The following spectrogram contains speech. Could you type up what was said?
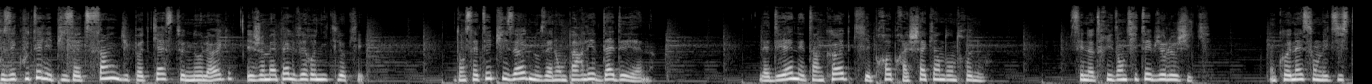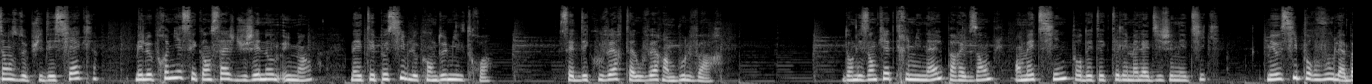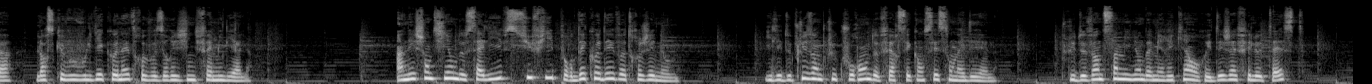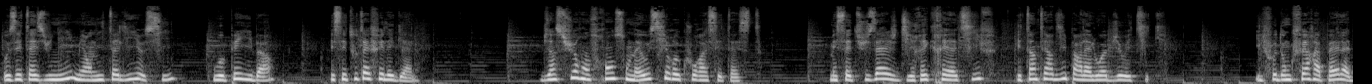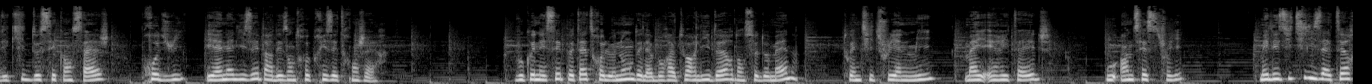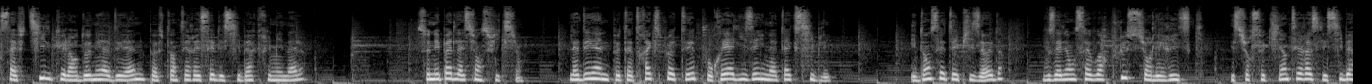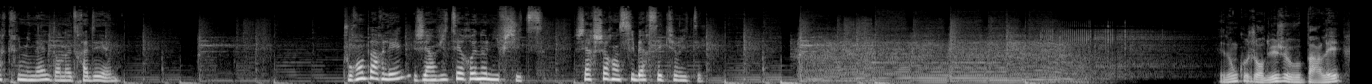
Vous écoutez l'épisode 5 du podcast Nologue et je m'appelle Véronique Loquet. Dans cet épisode, nous allons parler d'ADN. L'ADN est un code qui est propre à chacun d'entre nous. C'est notre identité biologique. On connaît son existence depuis des siècles, mais le premier séquençage du génome humain n'a été possible qu'en 2003. Cette découverte a ouvert un boulevard. Dans les enquêtes criminelles, par exemple, en médecine pour détecter les maladies génétiques, mais aussi pour vous là-bas, lorsque vous vouliez connaître vos origines familiales. Un échantillon de salive suffit pour décoder votre génome. Il est de plus en plus courant de faire séquencer son ADN. Plus de 25 millions d'Américains auraient déjà fait le test, aux États-Unis, mais en Italie aussi, ou aux Pays-Bas, et c'est tout à fait légal. Bien sûr, en France, on a aussi recours à ces tests. Mais cet usage dit récréatif est interdit par la loi bioéthique. Il faut donc faire appel à des kits de séquençage produits et analysés par des entreprises étrangères. Vous connaissez peut-être le nom des laboratoires leaders dans ce domaine, 23andMe, MyHeritage ou Ancestry. Mais les utilisateurs savent-ils que leurs données ADN peuvent intéresser des cybercriminels? Ce n'est pas de la science-fiction. L'ADN peut être exploité pour réaliser une attaque ciblée. Et dans cet épisode, vous allez en savoir plus sur les risques et sur ce qui intéresse les cybercriminels dans notre ADN. Pour en parler, j'ai invité Renaud Lifshitz, chercheur en cybersécurité. Et donc aujourd'hui, je vais vous parler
